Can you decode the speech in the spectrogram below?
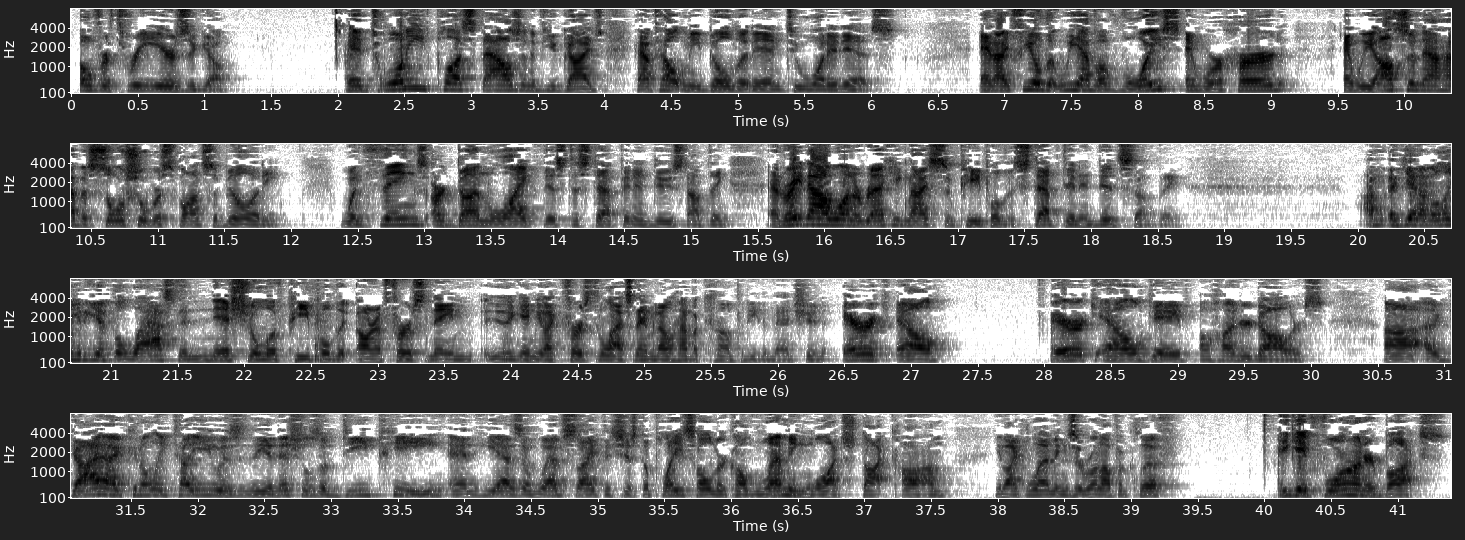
over three years ago. And 20 plus thousand of you guys have helped me build it into what it is. And I feel that we have a voice and we're heard, and we also now have a social responsibility when things are done like this to step in and do something. And right now I want to recognize some people that stepped in and did something. I'm, again, I'm only going to give the last initial of people that are a first name. They gave me like first and last name, and I don't have a company to mention. Eric L. Eric L. gave $100. Uh, a guy I can only tell you is the initials of DP, and he has a website that's just a placeholder called lemmingwatch.com. You know, like lemmings that run off a cliff. He gave 400 bucks.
